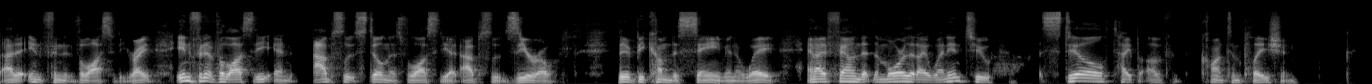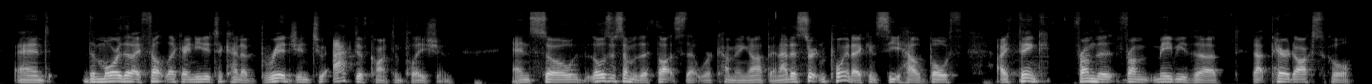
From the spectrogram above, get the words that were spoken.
at an infinite velocity right? Infinite velocity and absolute stillness velocity at absolute zero they become the same in a way. And i found that the more that i went into still type of contemplation. And the more that i felt like i needed to kind of bridge into active contemplation and so those are some of the thoughts that were coming up. And at a certain point, I can see how both, I think, from the from maybe the that paradoxical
